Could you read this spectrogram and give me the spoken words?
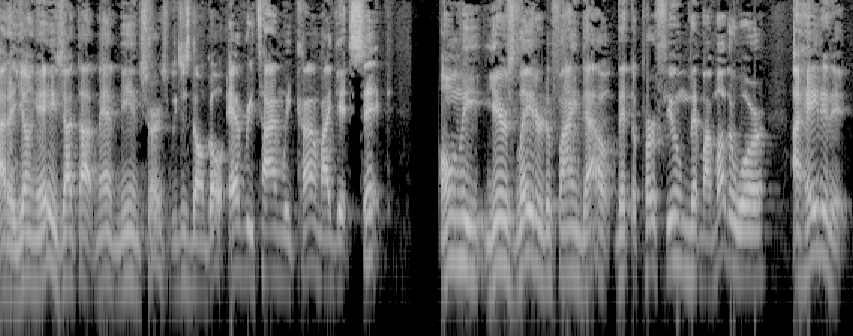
at a young age, I thought, man, me and church, we just don't go. Every time we come, I get sick. Only years later to find out that the perfume that my mother wore, I hated it.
